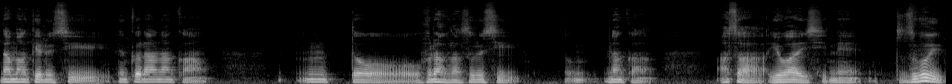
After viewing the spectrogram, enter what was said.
怠けるしそれからなんかうんとフラフラするしうんなんか朝弱いしねすごい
